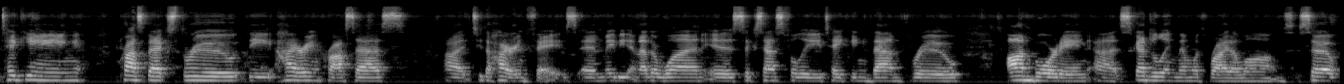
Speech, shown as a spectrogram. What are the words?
taking prospects through the hiring process uh, to the hiring phase. And maybe another one is successfully taking them through onboarding, uh, scheduling them with ride alongs. So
